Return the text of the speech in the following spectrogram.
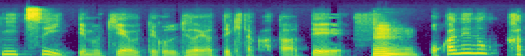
について向き合うということを実はやってきた方で、うん。お金のか、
